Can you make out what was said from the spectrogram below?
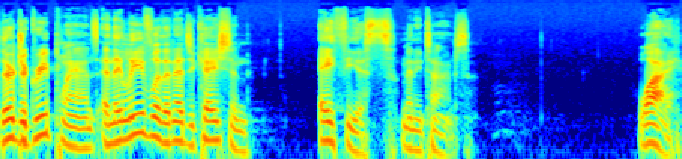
their degree plans and they leave with an education atheists many times. Why?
